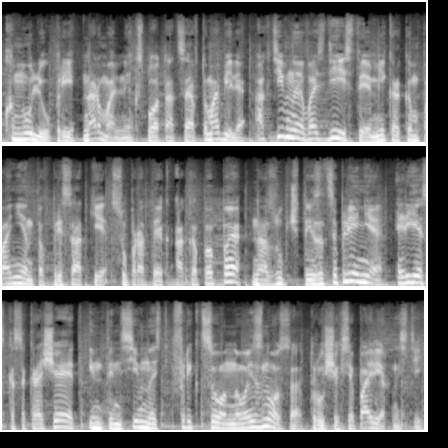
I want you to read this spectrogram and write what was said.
к нулю при нормальной эксплуатации автомобиля. Активное воздействие микрокомпонентов присадки Супротек АКПП на зубчатые зацепления резко сокращает интенсивность интенсивность фрикционного износа трущихся поверхностей.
